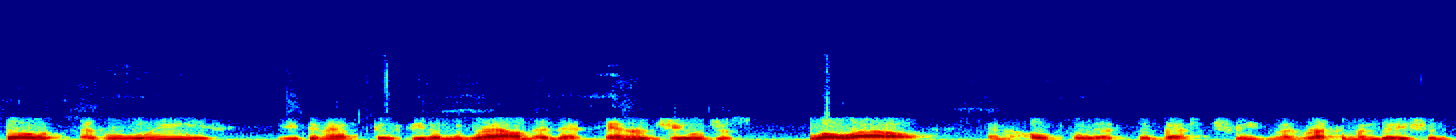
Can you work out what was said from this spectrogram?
So at least you can have two feet on the ground, and that energy will just flow out and hopefully that's the best treatment recommendation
